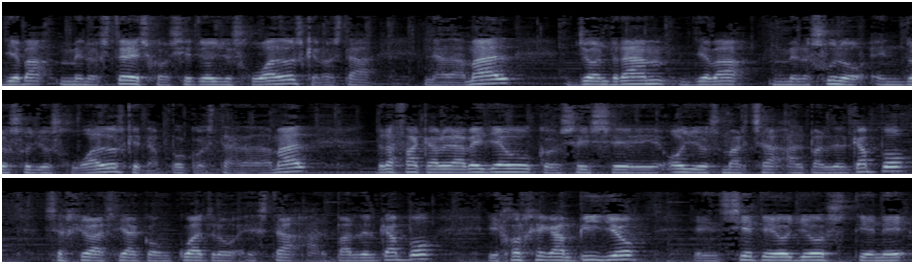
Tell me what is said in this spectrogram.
lleva menos 3 con 7 hoyos jugados, que no está nada mal. John Ram lleva menos 1 en 2 hoyos jugados, que tampoco está nada mal. Rafa Cabrera Bello con 6 eh, hoyos marcha al par del campo. Sergio García con 4 está al par del campo. Y Jorge Campillo en 7 hoyos tiene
